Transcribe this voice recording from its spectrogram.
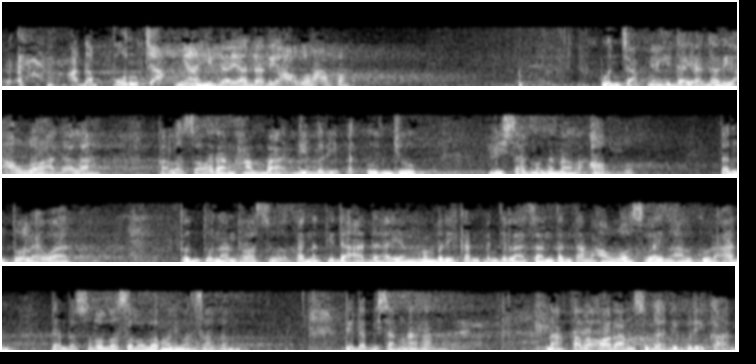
ada puncaknya hidayah dari Allah apa? Puncaknya hidayah dari Allah adalah kalau seorang hamba diberi petunjuk bisa mengenal Allah. Tentu lewat tuntunan Rasul karena tidak ada yang memberikan penjelasan tentang Allah selain Al-Qur'an dan Rasulullah wasallam. Tidak bisa ngarang. Nah, kalau orang sudah diberikan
